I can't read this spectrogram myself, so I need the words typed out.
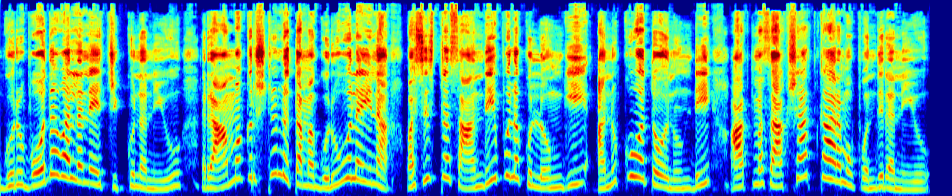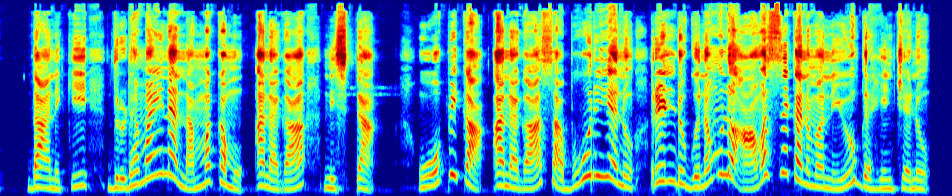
గురుబోధ వల్లనే చిక్కుననియు. రామకృష్ణులు తమ గురువులైన వశిష్ఠ సాందీపులకు లొంగి అనుకువతో నుండి ఆత్మసాక్షాత్కారము పొందిరనియు. దానికి దృఢమైన నమ్మకము అనగా నిష్ఠ ఓపిక అనగా సబూరియను రెండు గుణములు ఆవశ్యకనమనియు గ్రహించెను.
